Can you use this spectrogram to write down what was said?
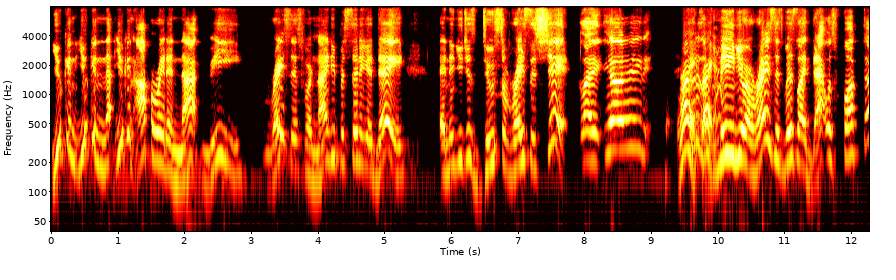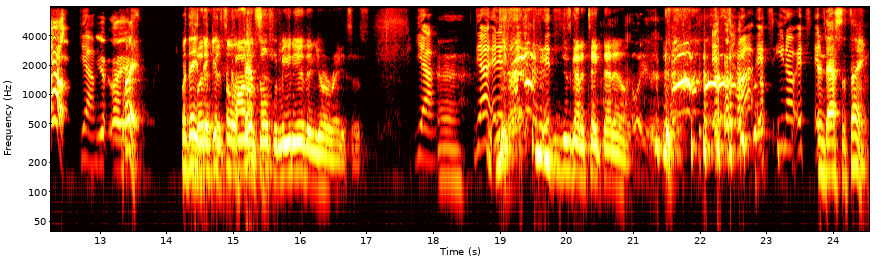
you can you can you can operate and not be racist for ninety percent of your day, and then you just do some racist shit. Like you know what I mean? Right, It doesn't right. mean you're a racist, but it's like that was fucked up. Yeah. Like- right. But they, but they if get it's so caught on social media, then you're a racist. Yeah. Uh, Yeah, and it's, you just got to take that L. it's tough. It's you know, it's it's and that's the thing.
